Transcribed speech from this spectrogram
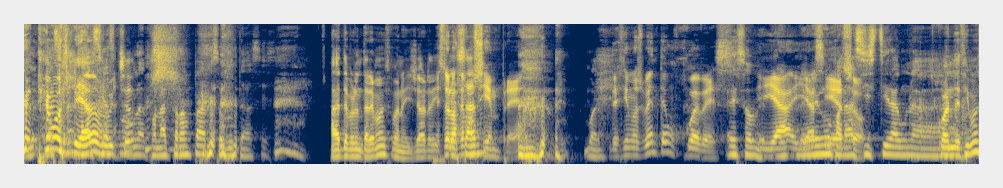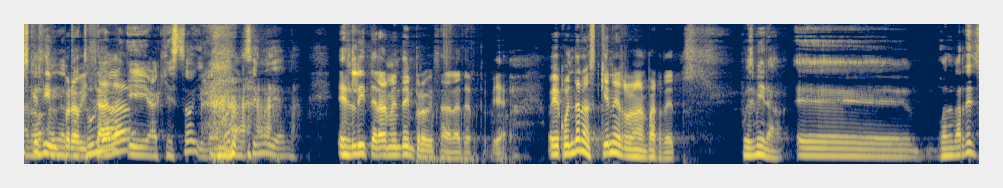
¿Te hemos liado mucho? Por la, por la trampa absoluta. Sí, sí. Ahora te preguntaremos, bueno, y Jordi. Esto lo César, hacemos siempre, ¿eh? Bueno, Decimos, vente un jueves. eso. y ya, y vengo así para eso. asistir a una. Cuando decimos a que es improvisada- Y aquí estoy. bueno, sí, muy bien. Es literalmente improvisada la tertulia. Oye, cuéntanos, ¿quién es Ronan Bardet? Pues mira, eh, Juan Bardet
